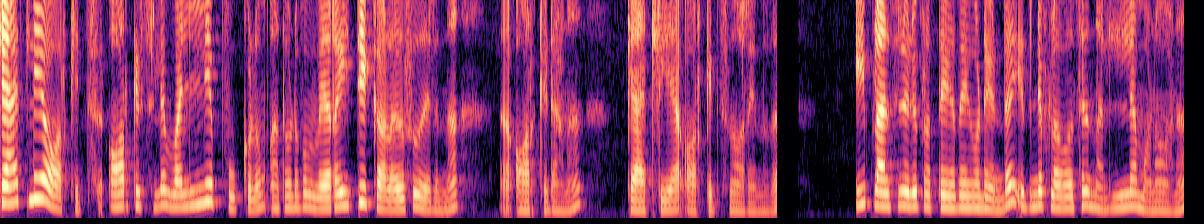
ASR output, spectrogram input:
കാറ്റ്ലിയ ഓർക്കിഡ്സ് ഓർക്കിഡ്സിൽ വലിയ പൂക്കളും അതോടൊപ്പം വെറൈറ്റി കളേഴ്സ് തരുന്ന ഓർക്കിഡാണ് കാറ്റ്ലിയ ഓർക്കിഡ്സ് എന്ന് പറയുന്നത്. ഈ പ്ലാന്റ്സിന് ഒരു പ്രത്യേകതയും കൂടെ ഉണ്ട് ഇതിന്റെ ഫ്ലവേഴ്സിന് നല്ല മണമാണ്.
